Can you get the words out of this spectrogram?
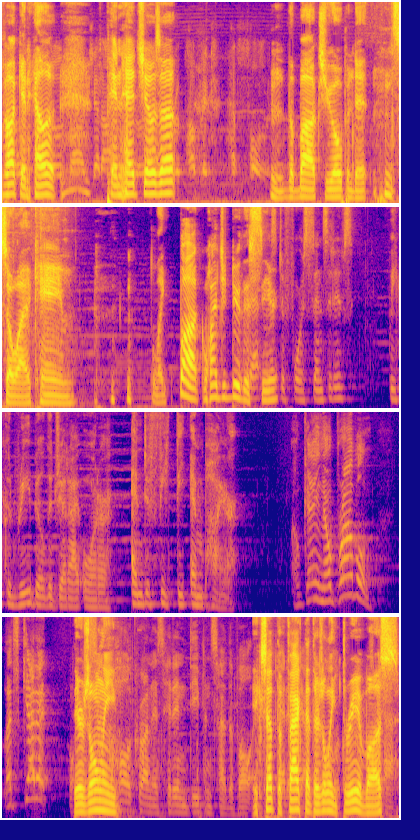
fucking to hella the Jedi Pinhead shows up. Republic have fallen. Hmm, The box, you opened it, so I came. like, fuck, why'd you do this, that Seer? list of force sensitives, we could rebuild the Jedi Order and defeat the Empire. Okay, no problem. Let's get it. There's only, is hidden deep inside the vault. except the fact that there's only three of us.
